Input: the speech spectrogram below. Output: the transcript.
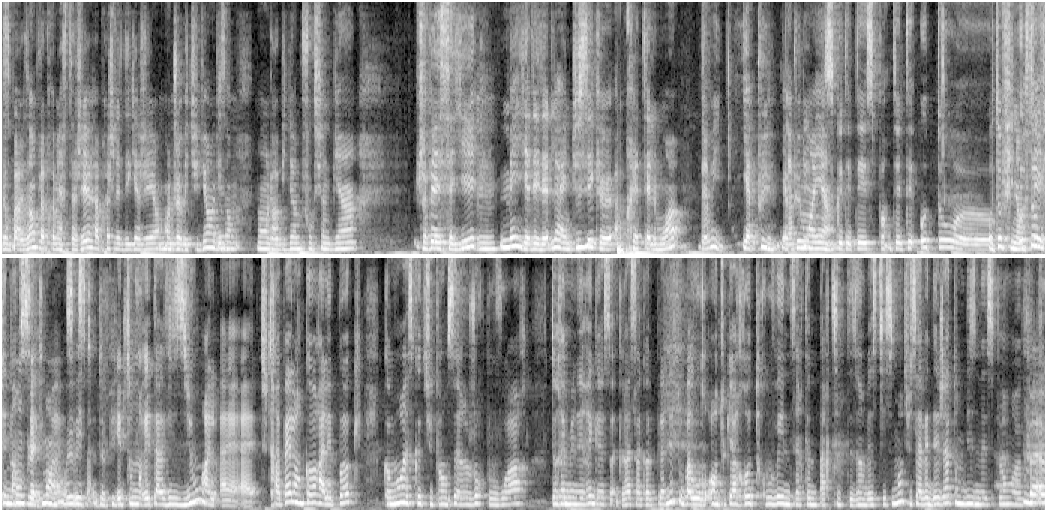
Donc ça. par exemple la première stagiaire après je l'ai dégagée en, en Mhm. job étudiant en disant Mhm. non leur binôme fonctionne bien, je vais essayer Mhm. mais il y a des deadlines, tu sais que après tel mois Ben oui. il y a plus, il y a, plus moyen. Parce que tu étais, auto. euh, Autofinancé, complètement. ouais, oui, oui, ça. depuis Et, ton, et ta vision, elle- elle- elle- tu te rappelles encore à l'époque, comment est-ce que tu pensais un jour pouvoir te rémunérer grâce à, grâce à Code Planète ou pas Ou en tout cas retrouver une certaine partie de tes investissements? Tu savais déjà ton business plan euh, futur? Bah,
